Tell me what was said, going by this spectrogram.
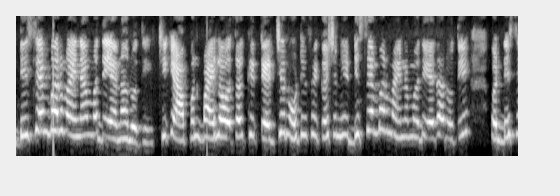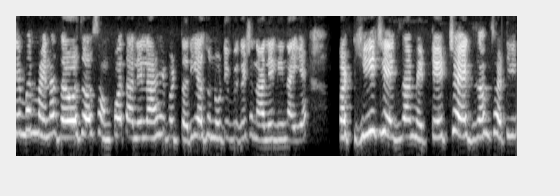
डिसेंबर महिन्यामध्ये येणार होती ठीक आहे आपण पाहिलं होतं की टेटचे नोटिफिकेशन ही डिसेंबर महिन्यामध्ये येणार होती पण डिसेंबर महिना जवळजवळ संपत आलेला आहे पण तरी अजून नोटिफिकेशन आलेली नाहीये बट ही जी एक्झाम आहे टेटच्या एक्झामसाठी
